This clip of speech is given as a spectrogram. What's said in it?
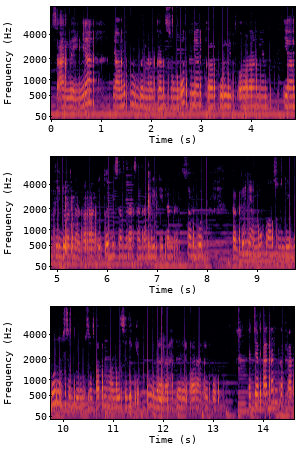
Seandainya nyamuk membenamkan sungutnya ke kulit orang yang, yang tidur dan orang itu bisa merasakan gigitan tersebut, tentu nyamuk langsung dibunuh sebelum sempat mengambil sedikit pun darah dari orang itu. Kecepatan kepak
